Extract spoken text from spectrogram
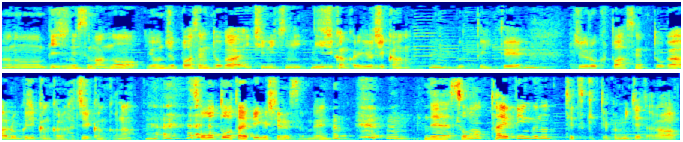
あのビジネスマンの40%が1日に2時間から4時間うん。打っていて、うん。16%が6時間から8時間かな。相当タイピングしてるんですよね。うん。でそのタイピングの手つきっていうか見てたら、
